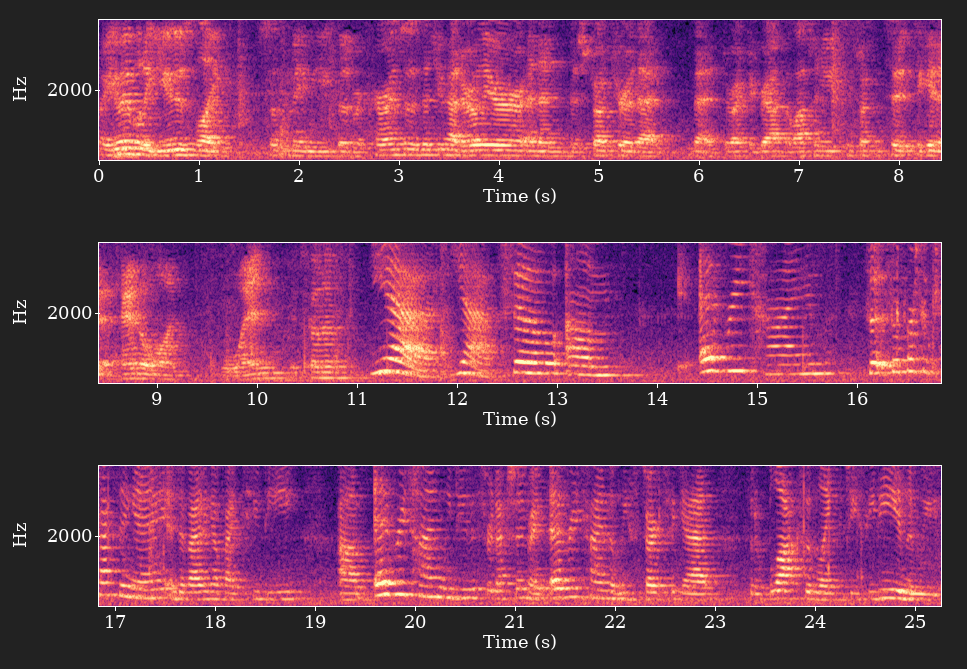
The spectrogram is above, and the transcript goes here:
Are you able to use like some, maybe the recurrences that you had earlier and then the structure that, that directed graph, the last one you constructed to, to get a handle on when it's gonna? Yeah, yeah. So um, every time, so, so for subtracting a and dividing up by 2d, um, every time we do this reduction, right, every time that we start to get sort of blocks of length GCD and then we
